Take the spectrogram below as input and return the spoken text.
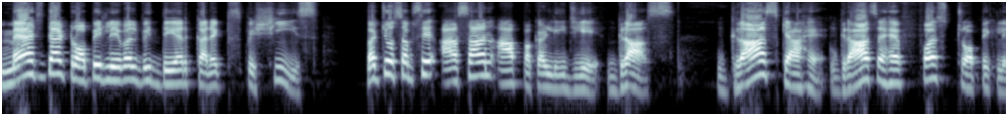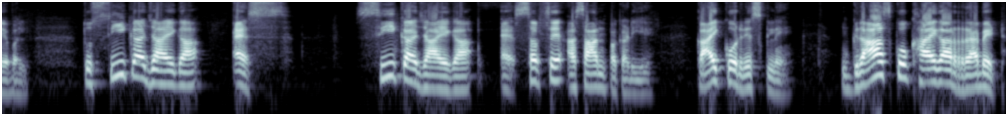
Match the trophic level with their correct species बच्चों, सबसे आसान आप पकड़ लीजिए ग्रास। ग्रास क्या है? ग्रास है फ़र्स्ट ट्रॉपिक लेवल। तो सी का जाएगा एस सी का जाएगा एस सबसे आसान पकड़िए। काय को रिस्क लें। ग्रास को खाएगा रैबिट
